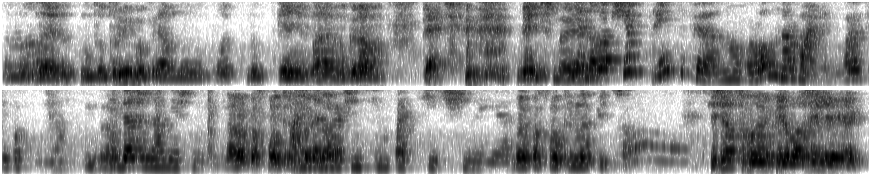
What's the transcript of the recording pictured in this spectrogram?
Вот, вот Ну. на этот. Ну, тут рыбы прям, ну, вот, ну, я не знаю, ну, грамм 5. Меньше, Не, наверное. ну вообще, в принципе, ну, роллы нормальные, бывают и похуже. Да. И даже на внешний вид. Давай посмотрим Они тогда. даже очень симпатичные. Давай посмотрим на пиццу. Сейчас мы переложили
